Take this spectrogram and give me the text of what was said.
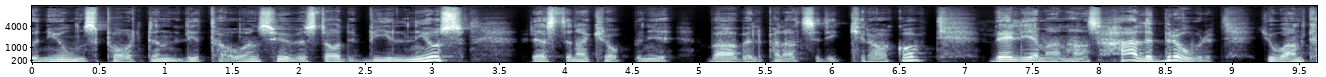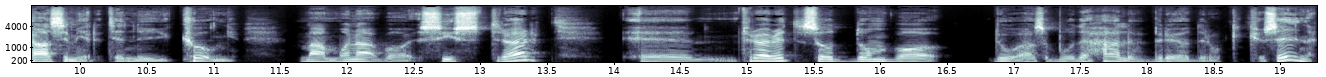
unionsparten Litauens huvudstad Vilnius, resten av kroppen i Wawelpalatset i Krakow, väljer man hans halvbror Johan Casimir till ny kung. Mammorna var systrar eh, för övrigt, så de var då alltså både halvbröder och kusiner.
